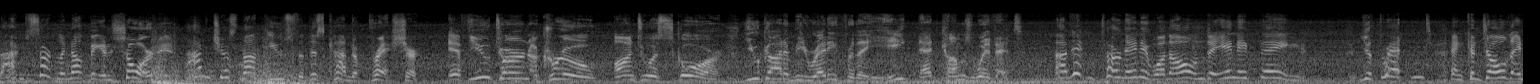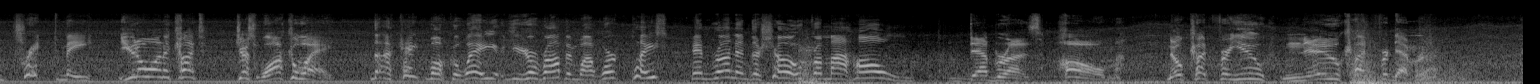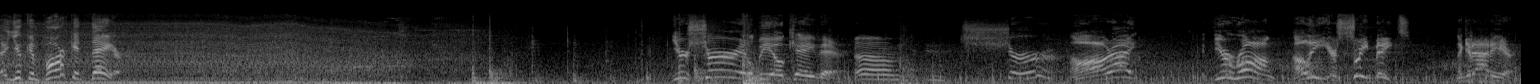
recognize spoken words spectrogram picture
I'm certainly not being short. I'm just not used to this kind of pressure. If you turn a crew onto a score, you gotta be ready for the heat that comes with it. I didn't turn anyone on to anything. You threatened and cajoled and tricked me. You don't want to cut? Just walk away. I can't walk away. You're robbing my workplace and running the show from my home. Deborah's home. No cut for you, no cut for Deborah. You can park it there. You're sure it'll be okay there? Um, sure. All right. If you're wrong, I'll eat your sweetmeats. Now get out of here.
